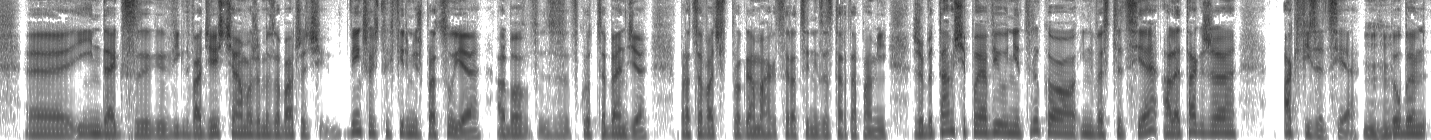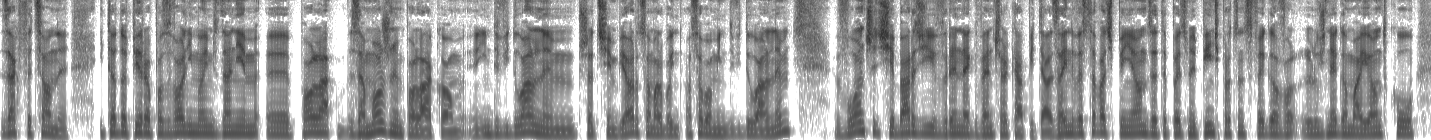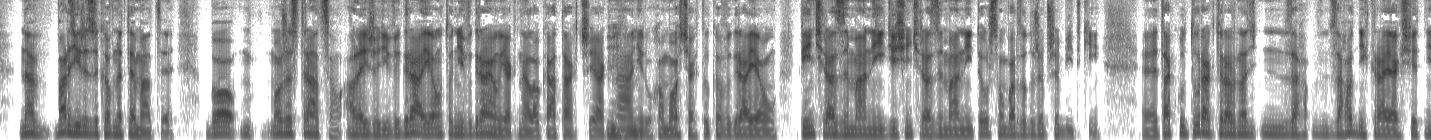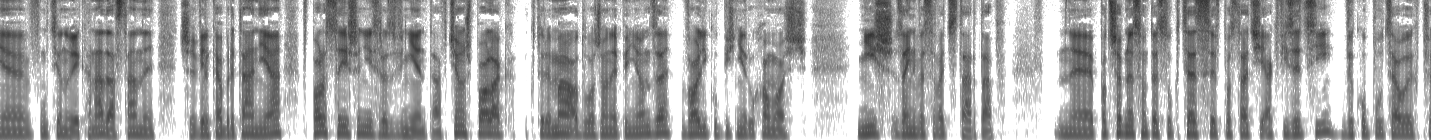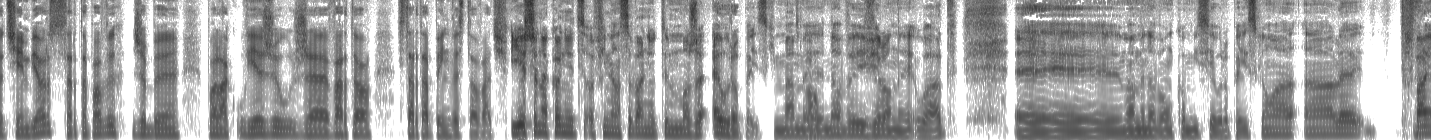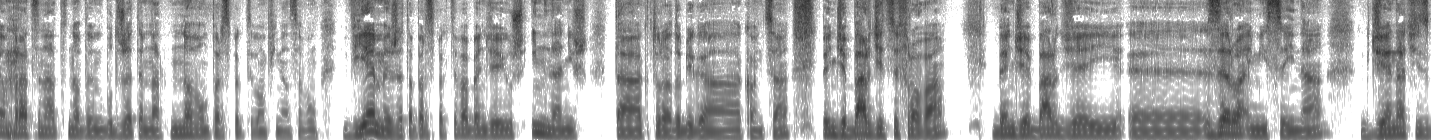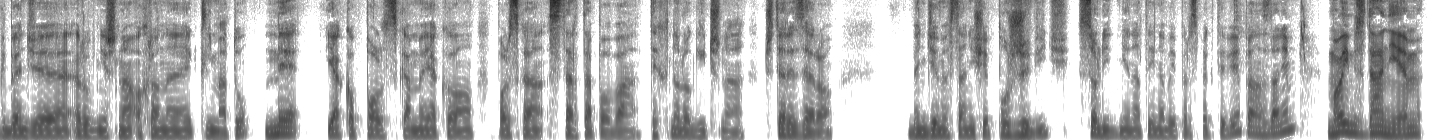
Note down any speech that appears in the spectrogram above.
indeks WIG20, możemy zobaczyć, większość z tych firm już pracuje albo wkrótce będzie pracować w programach akceleracyjnych ze startupami, żeby tam się pojawiły nie tylko inwestycje, ale także akwizycje. Mhm. Byłbym zachwycony. I to dopiero pozwoli moim zdaniem y, Pola, zamożnym Polakom, indywidualnym przedsiębiorcom albo osobom indywidualnym włączyć się bardziej w rynek venture capital, zainwestować pieniądze, te powiedzmy 5% swojego luźnego majątku na bardziej ryzykowne tematy, bo może stracą, ale jeżeli wygrają, to nie wygrają jak na lokatach czy jak mhm. na nieruchomościach, tylko wygrają 5 razy money, 10 razy money, to już są bardzo duże przebitki. E, ta kultura, która w zachodnich krajach świetnie funkcjonuje. Kanada, Stany czy Wielka Brytania. W Polsce jeszcze nie jest rozwinięta. Wciąż Polak, który ma odłożone pieniądze, woli kupić nieruchomość niż zainwestować w startup. E, potrzebne są te sukcesy w postaci akwizycji, wykupu całych przedsiębiorstw startupowych, żeby Polak uwierzył, że warto w startupy inwestować. I jeszcze na koniec o finansowaniu tym może europejskim. Mamy o. nowy Zielony Ład, yy, mamy nową Komisję Europejską, a, ale Trwają prace nad nowym budżetem, nad nową perspektywą finansową. Wiemy, że ta perspektywa będzie już inna niż ta, która dobiega końca. Będzie bardziej cyfrowa, będzie bardziej e, zeroemisyjna, gdzie nacisk będzie również na ochronę klimatu. My jako Polska, my jako Polska startupowa, technologiczna 4.0 będziemy w stanie się pożywić solidnie na tej nowej perspektywie, Pana zdaniem? Moim zdaniem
